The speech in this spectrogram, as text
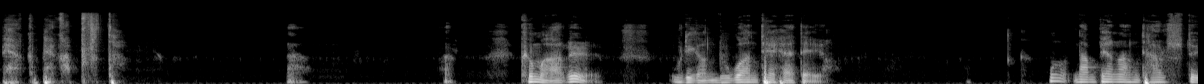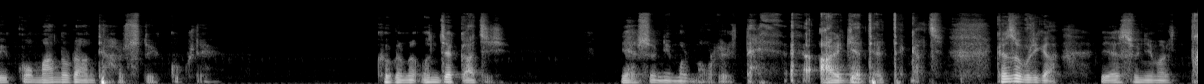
배가 부르다. 그 말을 우리가 누구한테 해야 돼요? 뭐 남편한테 할 수도 있고 마누라한테 할 수도 있고 그래요. 그거는 언제까지? 예수님을 모를 때, 알게 될 때까지. 그래서 우리가 예수님을 다,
